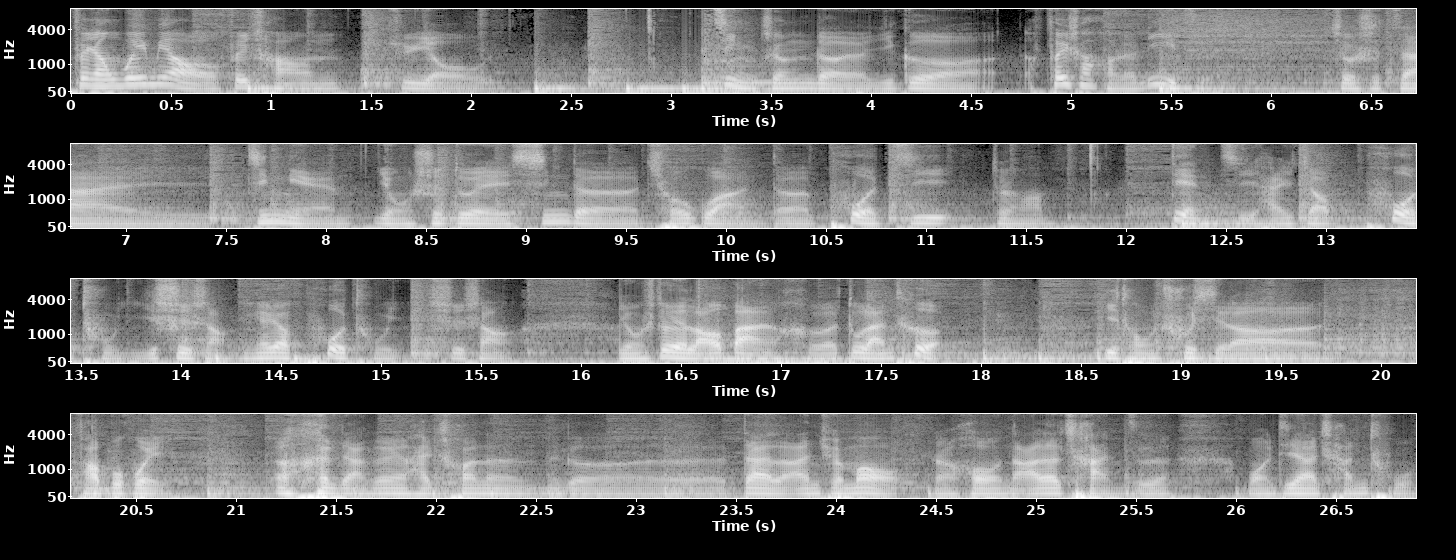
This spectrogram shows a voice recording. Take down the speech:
非常微妙，非常具有。竞争的一个非常好的例子，就是在今年勇士队新的球馆的破基，对吗？奠基还是叫破土仪式上，应该叫破土仪式上，勇士队老板和杜兰特一同出席了发布会，呃，两个人还穿了那个戴了安全帽，然后拿着铲子往地下铲土。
